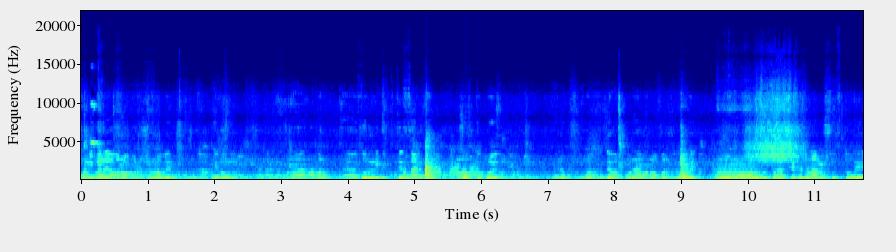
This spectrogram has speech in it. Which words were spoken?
শনিবারে আমার অপারেশন হবে এবং আমার জরুরি ভিত্তিতে ব্যাগ রক্ত প্রয়োজন রক্ত দেওয়ার পরে আমার অপারেশন হবে। অপারেশন করার শেষে যেন আমি সুস্থ হয়ে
